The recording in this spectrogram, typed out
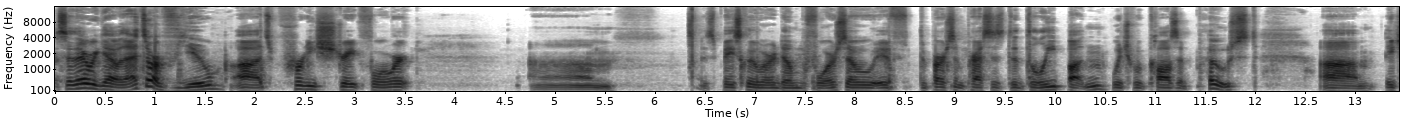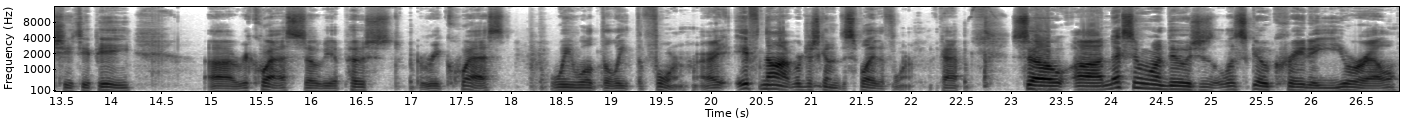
so there we go. That's our view. Uh, it's pretty straightforward. Um, it's basically what we've done before. So if the person presses the delete button, which would cause a post, um, HTTP uh, request, so via post request, we will delete the form. All right. If not, we're just going to display the form. Okay. So uh, next thing we want to do is just let's go create a URL,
